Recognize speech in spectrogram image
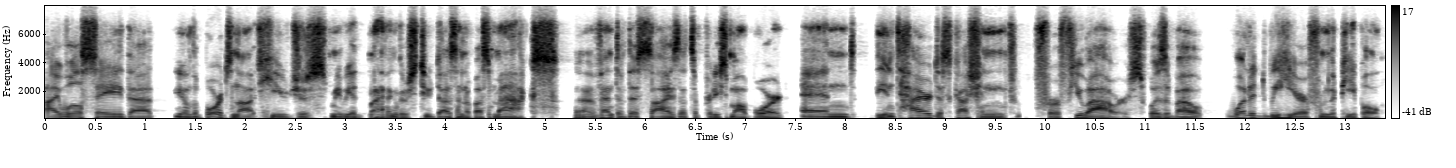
I will say that, you know, the board's not huge. There's maybe, a, I think there's two dozen of us max. An event of this size, that's a pretty small board. And the entire discussion for a few hours was about what did we hear from the people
